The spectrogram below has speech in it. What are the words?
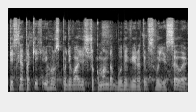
Після таких ігор сподіваюся, що команда буде вірити в свої сили,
